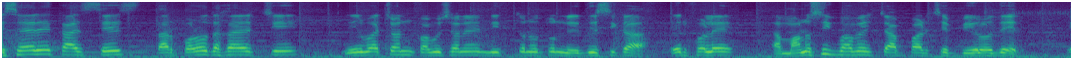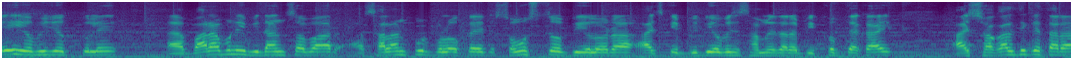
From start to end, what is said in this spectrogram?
এসআইআর কাজ শেষ, তারপরেও দেখা যাচ্ছে নির্বাচন কমিশনের নিত্য নতুন নির্দেশিকা। এর ফলে মানসিকভাবে চাপ বাড়ছে বিএলওদের। এই অভিযোগ তুলে বারাবণী বিধানসভার সালানপুর ব্লকের সমস্ত বিএলওরা আজকে বিডিও অফিসের সামনে তারা বিক্ষোভ দেখায়। আজ সকাল থেকে তারা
